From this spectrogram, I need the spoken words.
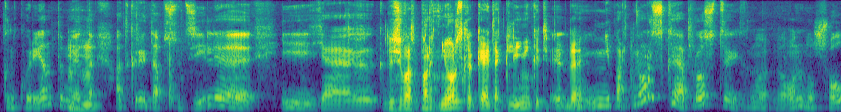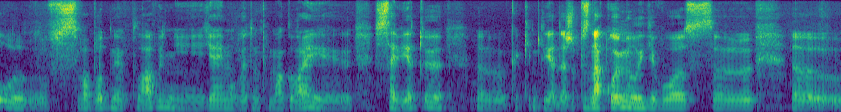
конкурента, мы Мгм. это открыто обсудили, и я... То есть у вас партнерская какая-то клиника теперь, да? Не партнерская, а просто ну, он ушел в свободное плавание, и я ему в этом помогла и советую э, каким-то. Я даже познакомила его с э, э,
